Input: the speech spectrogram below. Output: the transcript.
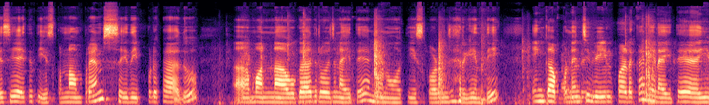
ఏసీ అయితే తీసుకున్నాం ఫ్రెండ్స్. ఇది ఇప్పుడు కాదు. మొన్న ఉగాది రోజున అయితే మేము తీసుకోవడం జరిగింది. ఇంకా అప్పటి నుంచి వీలు పడక నేనైతే ఈ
